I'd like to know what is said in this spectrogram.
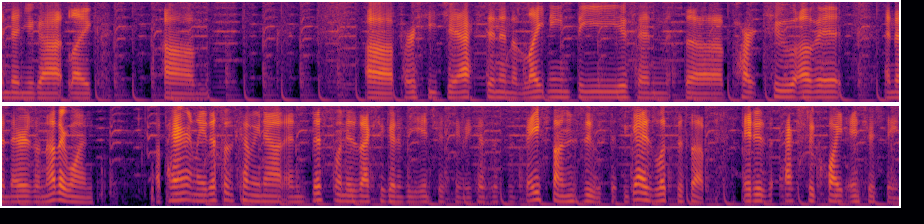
and then you got like um, uh, Percy Jackson and the Lightning Thief and the part two of it. And then there's another one apparently this one's coming out and this one is actually going to be interesting because this is based on Zeus. If you guys look this up, it is actually quite interesting.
